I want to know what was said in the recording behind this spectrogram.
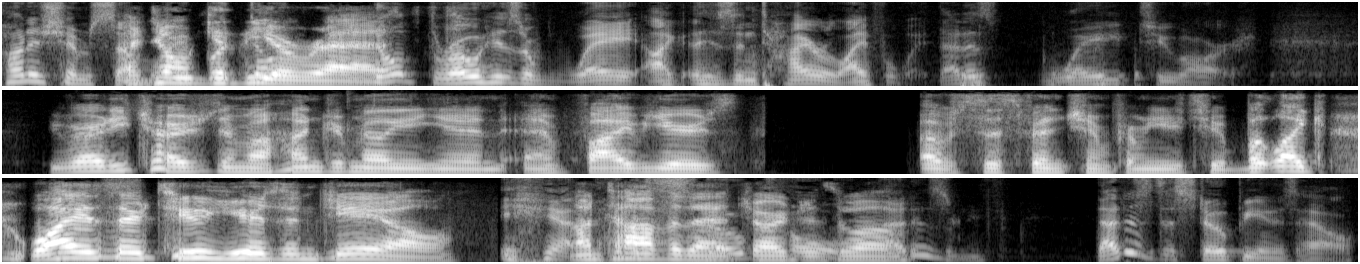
punish him some I don't get the don't- arrest. don't throw his away like his entire life away. That is way too harsh. You've already charged him a hundred million yen and five years of suspension from YouTube. But like, why is there two years in jail? Yeah. On top of that so charge as well. That is that is dystopian as hell.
